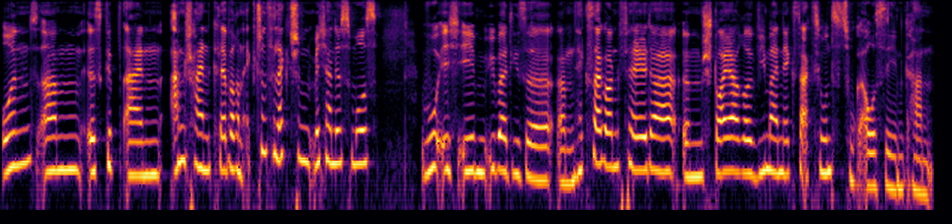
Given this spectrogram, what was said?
Und ähm, es gibt einen anscheinend cleveren Action-Selection-Mechanismus, wo ich eben über diese ähm, Hexagonfelder ähm, steuere, wie mein nächster Aktionszug aussehen kann.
